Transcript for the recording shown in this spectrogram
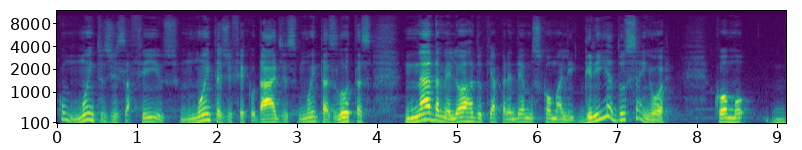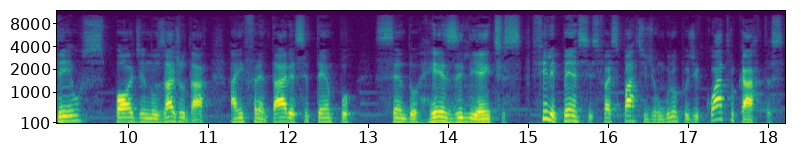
com muitos desafios, muitas dificuldades, muitas lutas, nada melhor do que aprendemos como alegria do Senhor, como Deus pode nos ajudar a enfrentar esse tempo sendo resilientes. Filipenses faz parte de um grupo de quatro cartas.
